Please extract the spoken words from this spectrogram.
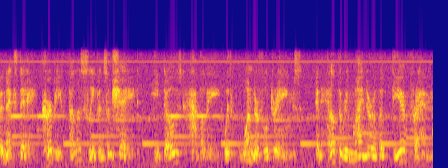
The next day, Kirby fell asleep in some shade. He dozed happily with wonderful dreams and held the reminder of a dear friend,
